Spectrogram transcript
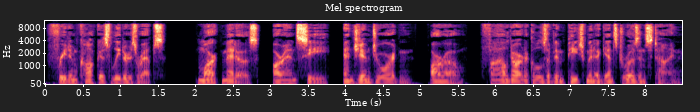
Freedom Caucus leaders Reps. Mark Meadows, RNC, and Jim Jordan, RO, filed articles of impeachment against Rosenstein.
